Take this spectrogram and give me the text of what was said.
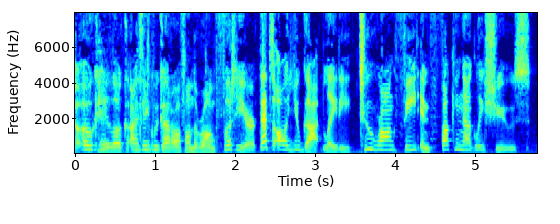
Okay, look, I think we got off on the wrong foot here. That's all you got, lady. Two wrong feet in fucking ugly shoes.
